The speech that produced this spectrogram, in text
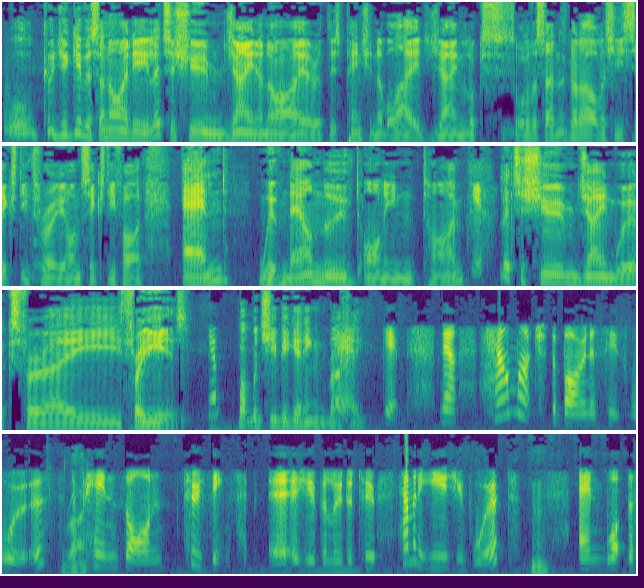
Well, could you give us an idea? Let's assume Jane and I are at this pensionable age. Jane looks all of a sudden has got older. She's 63. I'm 65. And we've now moved on in time. Yes. Let's assume Jane works for a three years. Yep. What would she be getting roughly? Yeah. yeah. Now, how much the bonus is worth Right. depends on two things, as you've alluded to: how many years you've worked, Hmm. and what the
